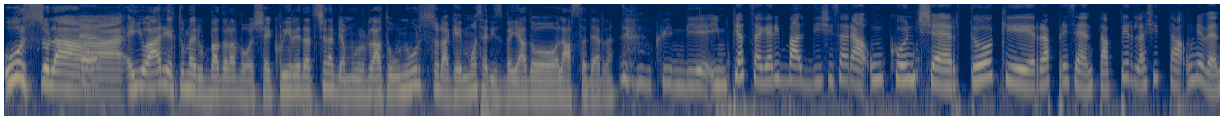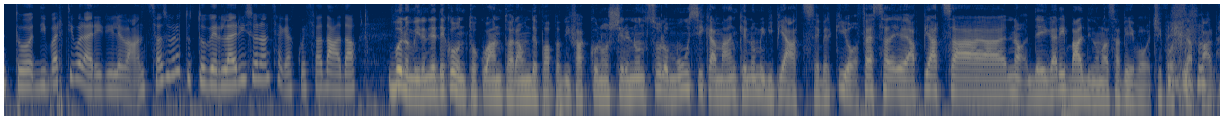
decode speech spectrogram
Ursula! E io Ariel, tu mi hai rubato la voce. Qui in redazione abbiamo urlato un Ursula che mo si è risvegliato l'Assater. Quindi in piazza Garibaldi ci sarà un concerto che rappresenta per la città un evento di particolare rilevanza, soprattutto per la risonanza che ha questa data. Voi non vi rendete conto quanto Around the Pop vi fa conoscere non solo musica ma anche nomi di piazze? Perché io festa eh, a piazza no, dei Garibaldi non la sapevo ci fosse a Parma.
